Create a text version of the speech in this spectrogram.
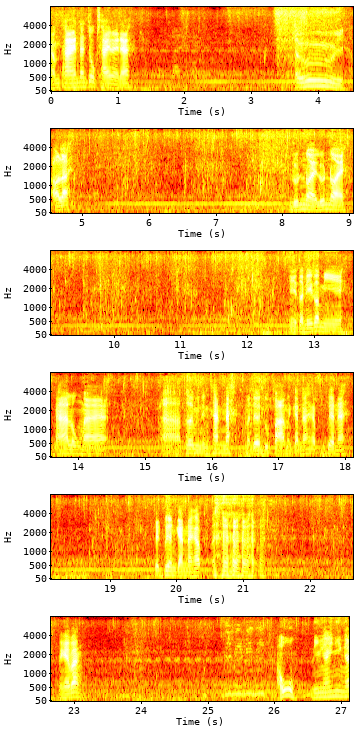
นำทางให้ท่านโชคชัยหน่อยนะเอ้ยเอาละลุ้นหน่อยลุ้นหน่อยนี่ตอนนี้ก็มีน้าลงมาาเพิ่มอีกหนึ่งท่านนะมาเดินดูปลาเหมือนกันนะครับเพื่อนนะ เป็นเพื่อนกันนะครับ เป็นไงบ้างมีมีมีมี เอานี่ไง นี่ไง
